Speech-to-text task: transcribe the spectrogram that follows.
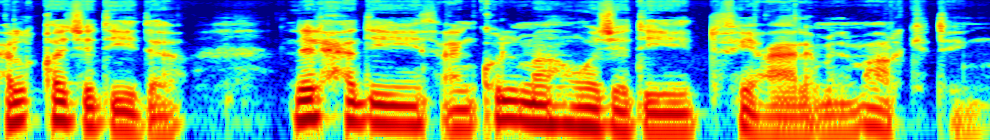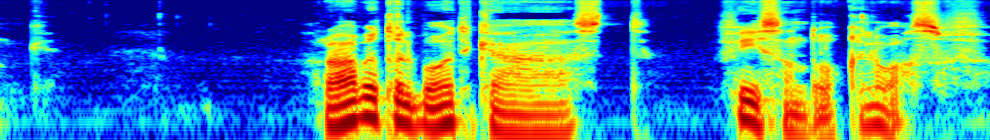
حلقة جديدة للحديث عن كل ما هو جديد في عالم ال marketing. رابط البودكاست في صندوق الوصف.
